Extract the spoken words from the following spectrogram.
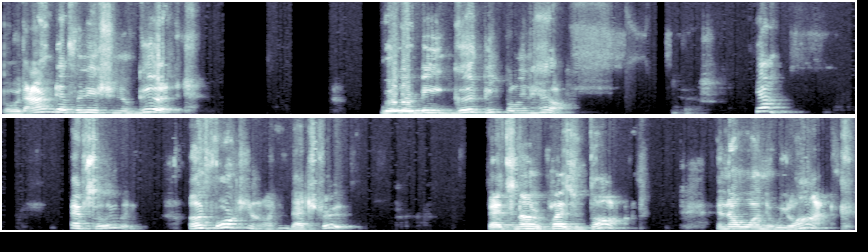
but with our definition of good, will there be good people in hell? Yeah, absolutely. Unfortunately, that's true. That's not a pleasant thought, and not one that we like.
